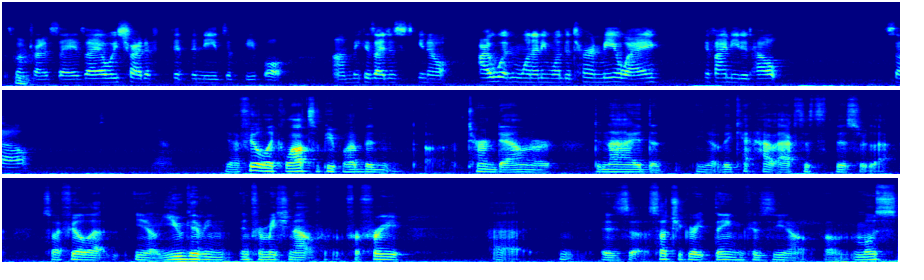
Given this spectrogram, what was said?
That's what I'm Mhm. trying to say. Is I always try to fit the needs of people. Um, because I just, you know, I wouldn't want anyone to turn me away if I needed help. So, yeah. I feel like lots of people have been uh, turned down or denied that you know they can't have access to this or that. So I feel that you know you giving information out for, for free uh, is uh, such a great thing because you know um, most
